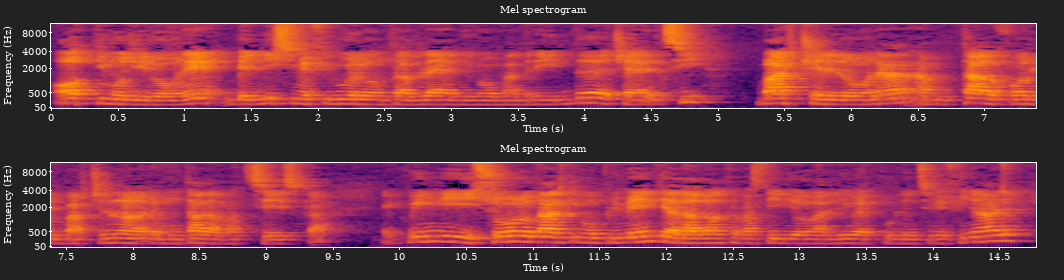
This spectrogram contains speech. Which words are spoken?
ottimo girone, bellissime figure contro Atletico Madrid, Chelsea, Barcellona, ha buttato fuori il Barcellona una remontata pazzesca e quindi solo tanti complimenti, ha dato anche fastidio al Liverpool in semifinale.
